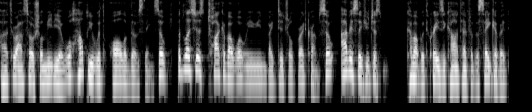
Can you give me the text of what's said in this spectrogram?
uh, throughout social media will help you with all of those things. So, but let's just talk about what we mean by digital breadcrumbs. So obviously, if you just come up with crazy content for the sake of it,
